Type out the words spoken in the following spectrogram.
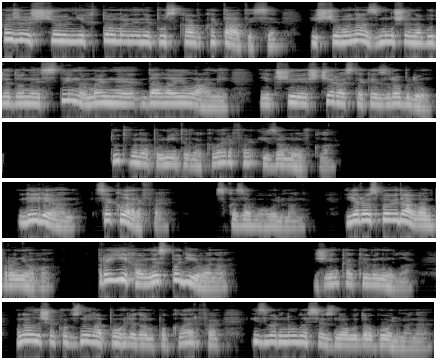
Каже, що ніхто мене не пускав кататися, і що вона змушена буде донести на мене Далай-ламі, якщо я ще раз таке зроблю. Тут вона помітила Клерфе і замовкла. Ліліан, це Клерфе, сказав Гольман. Я розповідав вам про нього. Приїхав несподівано. Жінка кивнула. Вона лише ковзнула поглядом по клерфа і звернулася знову до Гольмана.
